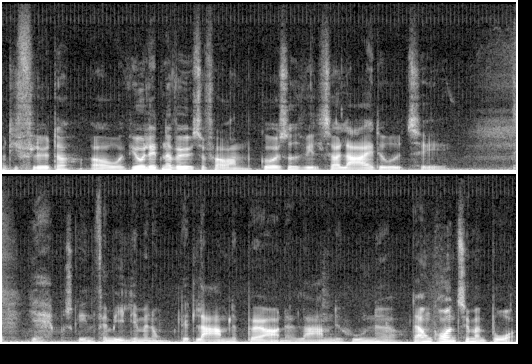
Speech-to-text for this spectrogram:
og de flytter, og øh, vi var lidt nervøse for, om godset ville så lege det ud til ja, måske en familie med nogle lidt larmende børn eller larmende hunde. Og der er jo en grund til, at man bor,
